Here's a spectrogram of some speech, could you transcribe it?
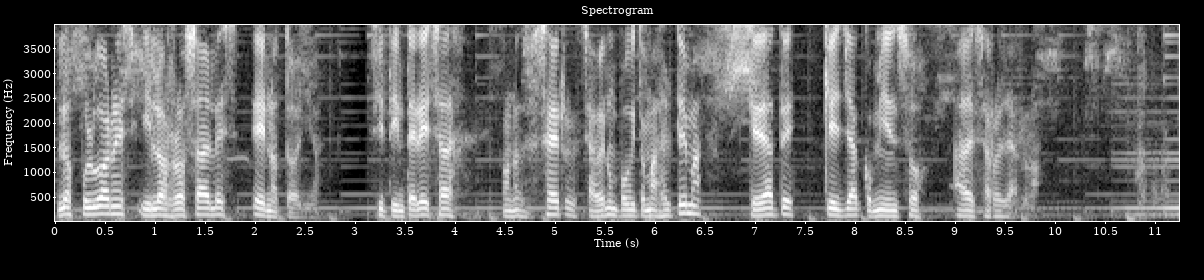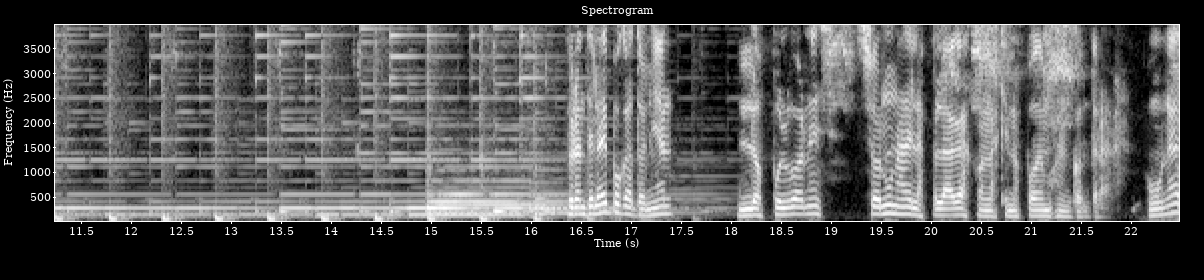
los pulgones y los rosales en otoño. Si te interesa conocer, saber un poquito más del tema, quédate que ya comienzo a desarrollarlo. Durante la época otoñal, los pulgones son una de las plagas con las que nos podemos encontrar, una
